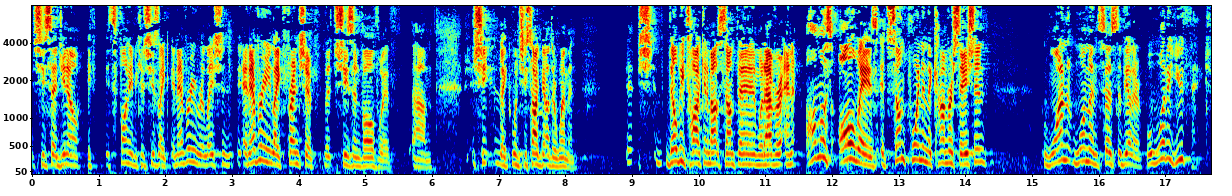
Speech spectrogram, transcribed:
she said, you know, if, it's funny because she's like, in every relation, in every like friendship that she's involved with, um, she, like when she's talking to other women, they'll be talking about something, whatever, and almost always, at some point in the conversation, one woman says to the other, Well, what do you think?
